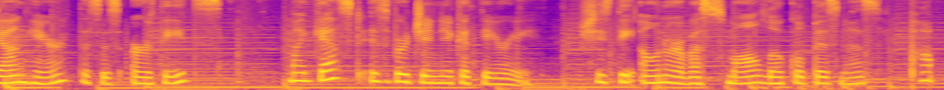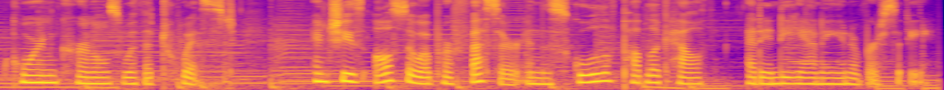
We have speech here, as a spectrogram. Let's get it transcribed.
Young here. This is Earth Eats. My guest is Virginia Gathiri. She's the owner of a small local business, Popkorn Kernels with a Twist, and she's also a professor in the School of Public Health at Indiana University.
